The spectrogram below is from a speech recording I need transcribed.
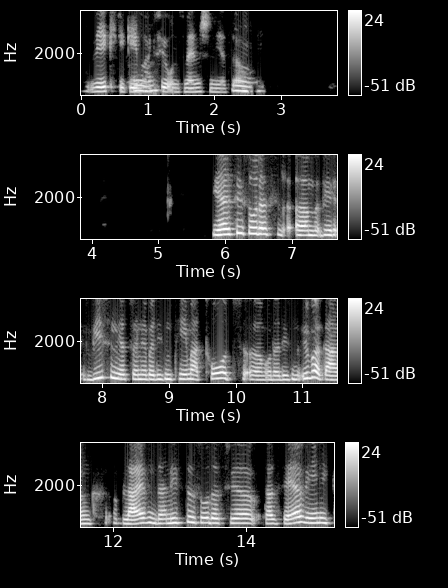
Weg gegeben hat mhm. für uns Menschen jetzt auch. Mhm. Ja, es ist so, dass ähm, wir wissen jetzt, wenn wir bei diesem Thema Tod ähm, oder diesen Übergang bleiben, dann ist es so, dass wir da sehr wenig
